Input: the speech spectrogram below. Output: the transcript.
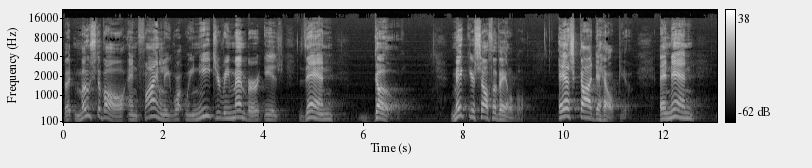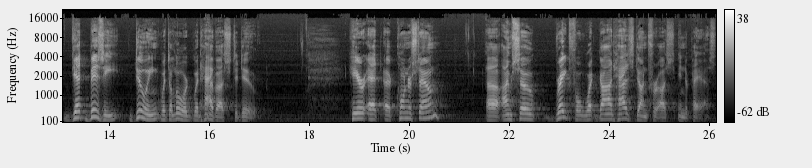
But most of all, and finally, what we need to remember is then go. Make yourself available. Ask God to help you. And then get busy doing what the Lord would have us to do. Here at uh, Cornerstone, uh, I'm so grateful what God has done for us in the past.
